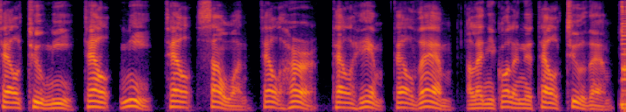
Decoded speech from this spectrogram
tell to me, tell me, tell someone, tell her, tell him, tell them, але ніколи не tell to them.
